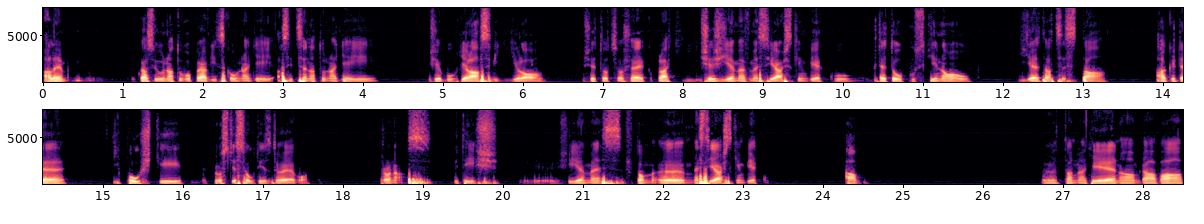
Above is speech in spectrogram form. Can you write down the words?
ale ukazuju na tu opravdickou naději. A sice na tu naději, že Bůh dělá svý dílo že to, co řekl, platí, že žijeme v mesiářském věku, kde tou pustinou je ta cesta a kde v té poušti prostě jsou ty zdroje vod pro nás, když žijeme v tom eh, mesiářském věku. A eh, ta naděje nám dává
